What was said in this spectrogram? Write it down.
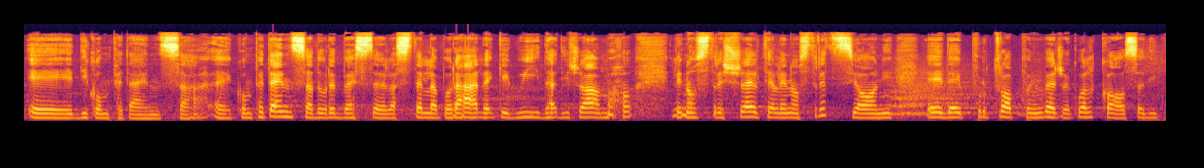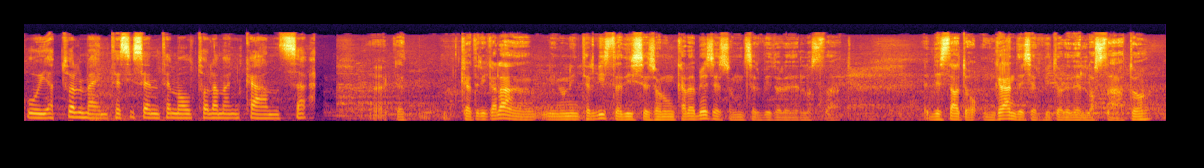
e di competenza. Eh, competenza dovrebbe dovrebbe essere la stella polare che guida diciamo, le nostre scelte e le nostre azioni ed è purtroppo invece qualcosa di cui attualmente si sente molto la mancanza. Eh, Catricalà in un'intervista disse sono un calabrese e sono un servitore dello Stato ed è stato un grande servitore dello Stato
